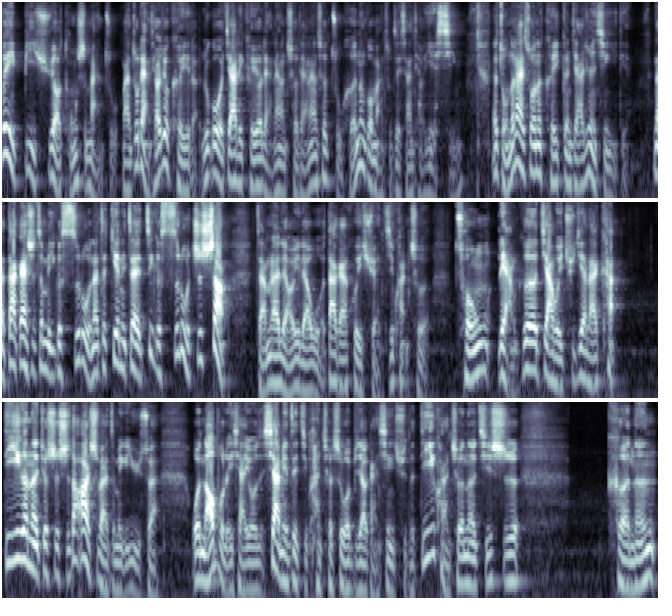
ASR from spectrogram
未必需要同时满足，满足两条就可以了。如果我家里可以有两辆车，两辆车组合能够满足这三条也行。那总的来说呢，可以更加任性一点。那大概是这么一个思路。那在建立在这个思路之上，咱们来聊一聊，我大概会选几款车。从两个价位区间来看，第一个呢就是十到二十万这么一个预算。我脑补了一下，有下面这几款车是我比较感兴趣的。第一款车呢，其实可能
